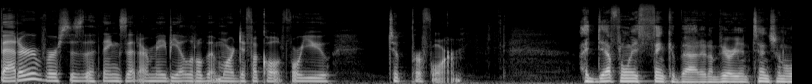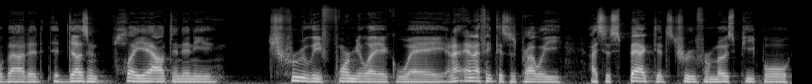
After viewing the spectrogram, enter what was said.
better versus the things that are maybe a little bit more difficult for you to perform? I definitely think about it. I'm very intentional about it. It doesn't play out in any truly formulaic way. And I, and I think this is probably, I suspect it's true for most people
